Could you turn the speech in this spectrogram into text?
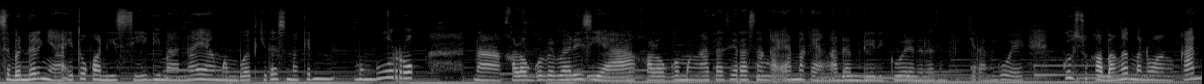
Sebenarnya itu kondisi di mana yang membuat kita semakin memburuk. Nah kalau gue pribadi sih ya Kalau gue mengatasi rasa gak enak yang ada dalam diri gue dan dalam pikiran gue Gue suka banget menuangkan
